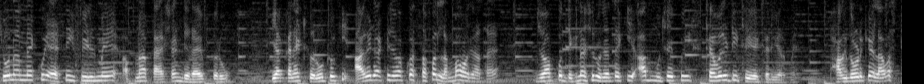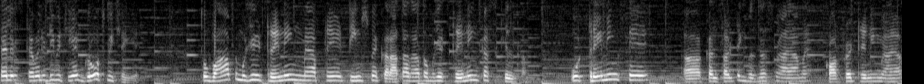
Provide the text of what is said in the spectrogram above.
क्यों ना मैं कोई ऐसी फ़ील्ड में अपना पैशन डिराइव करूँ या कनेक्ट करूँ, क्योंकि आगे जाके जब आपका सफ़र लंबा हो जाता है जो आपको दिखना शुरू हो जाता है कि अब मुझे कोई स्टेबिलिटी चाहिए करियर में। भाग दौड़ के अलावा स्टेबिलिटी भी चाहिए ग्रोथ भी चाहिए। तो वहाँ पे मुझे ट्रेनिंग मैं अपने टीम्स में कराता था तो मुझे ट्रेनिंग का स्किल था। वो ट्रेनिंग से कंसल्टिंग बिज़नेस में आया मैं कॉर्पोरेट ट्रेनिंग में आया।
